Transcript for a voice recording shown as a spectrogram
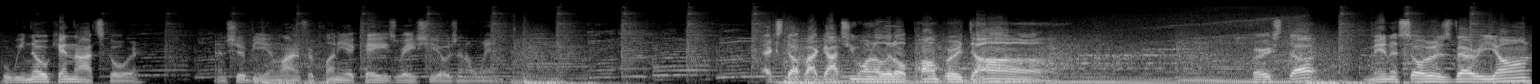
who we know cannot score and should be in line for plenty of K's, ratios, and a win. Next up, I got you on a little pumper dump. First up, Minnesota's very own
